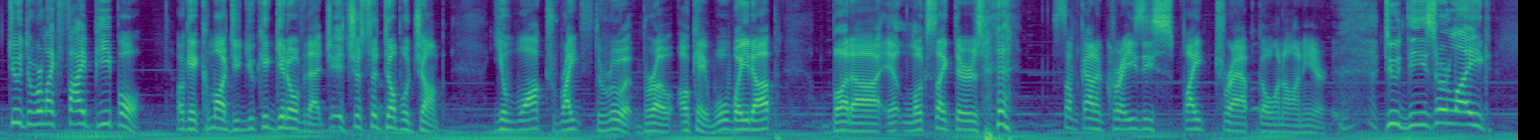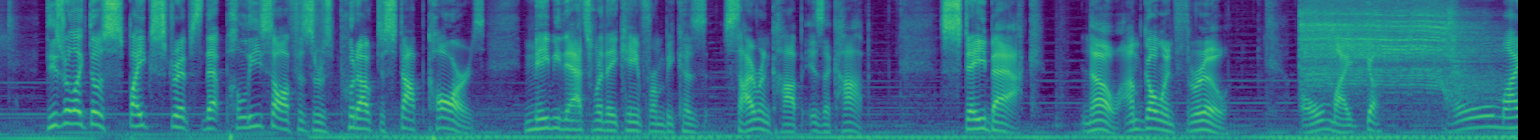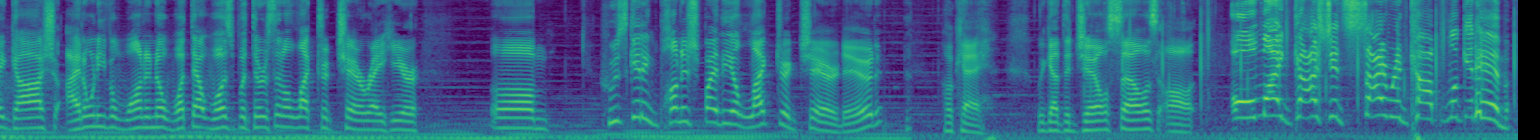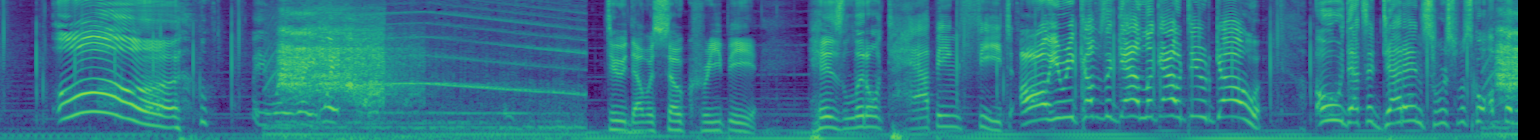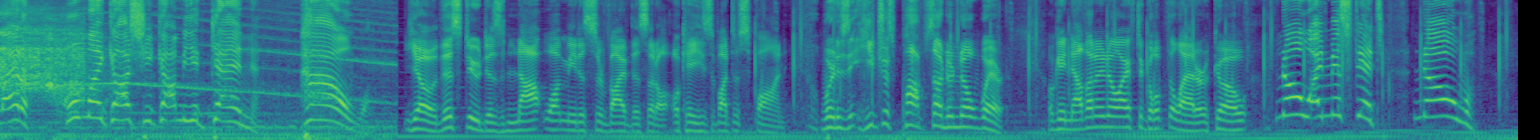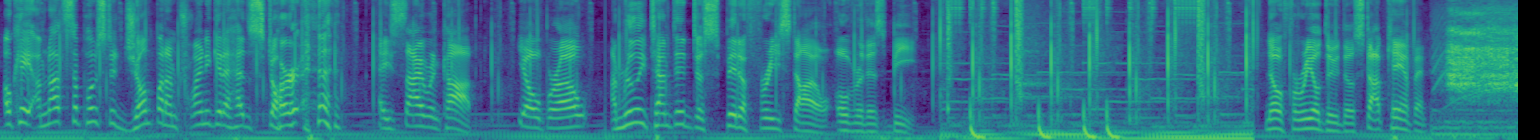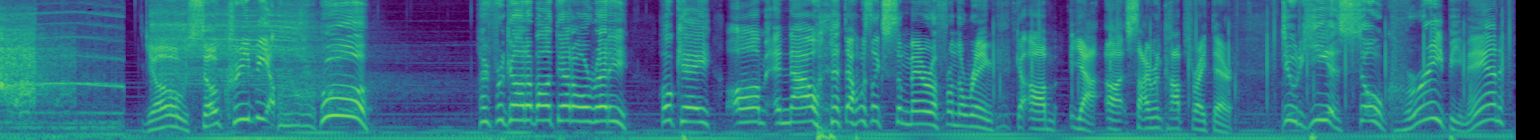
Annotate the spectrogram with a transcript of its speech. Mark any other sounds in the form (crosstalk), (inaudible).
Dude, there were like five people. Okay, come on, dude, you can get over that. It's just a double jump. You walked right through it, bro. Okay, we'll wait up, but uh, it looks like there's (laughs) some kind of crazy spike trap going on here. Dude, these are like these are like those spike strips that police officers put out to stop cars. Maybe that's where they came from because Siren Cop is a cop. Stay back. No, I'm going through. Oh my god. Oh my gosh. I don't even want to know what that was, but there's an electric chair right here. Um, who's getting punished by the electric chair, dude? Okay, we got the jail cells. Oh, Oh my gosh, it's Siren Cop! Look at him! Oh! (laughs) Wait, wait, wait, wait. Dude, that was so creepy. His little tapping feet. Oh, here he comes again! Look out, dude, go! Oh, that's a dead end, so we're supposed to go up the ladder. Oh my gosh, he got me again! How? Yo, this dude does not want me to survive this at all. Okay, he's about to spawn. Where does it? He just pops out of nowhere. Okay, now that I know I have to go up the ladder, go. No, I missed it! No! Okay, I'm not supposed to jump, but I'm trying to get a head start. (laughs) a Siren Cop. Yo, bro. I'm really tempted to spit a freestyle over this beat. No, for real, dude, though. Stop camping. Yo, so creepy. (gasps) Ooh! I forgot about that already. Okay, um, and now, (laughs) that was like Samara from The Ring. Um, yeah, uh, Siren Cop's right there. Dude, he is so creepy, man.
